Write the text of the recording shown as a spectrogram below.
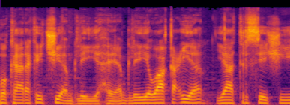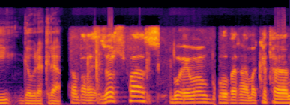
هۆکارەکەی چی ئەم گلەیە هەیە ئەم گلەیە واقعە یا ترسێکی گەورەکرا. زۆر سپاس بۆ ئێوە و بۆ بەرنمەکەتان.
